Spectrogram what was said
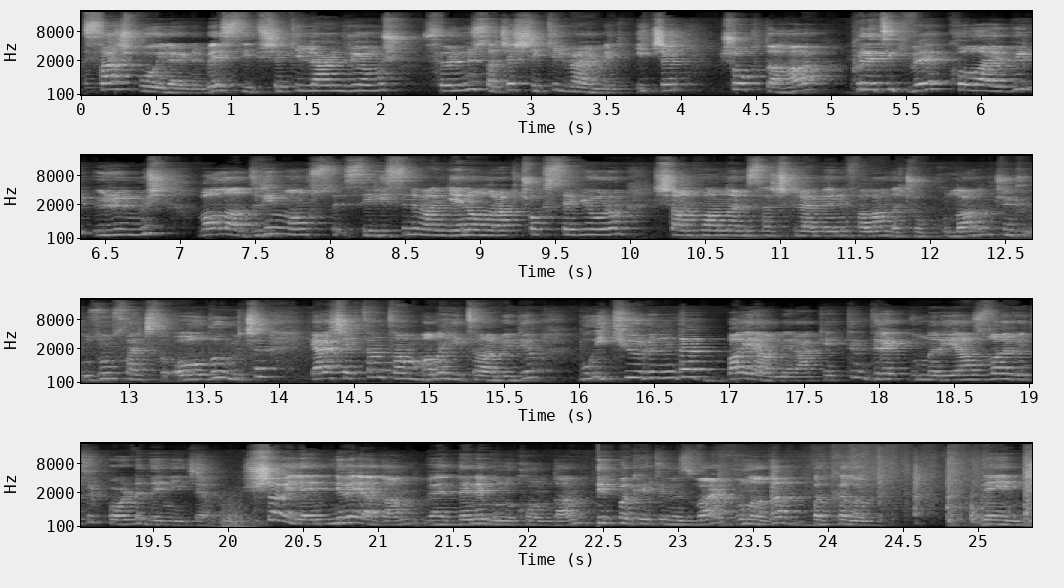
saç boylarını besleyip şekillendiriyormuş. Fönlü saça şekil vermek için çok daha pratik ve kolay bir ürünmüş. Valla Dream Long serisini ben genel olarak çok seviyorum. Şampuanlarını, saç kremlerini falan da çok kullandım. Çünkü uzun saçlı olduğum için gerçekten tam bana hitap ediyor. Bu iki ürünü de bayağı merak ettim. Direkt bunları yazlığa götürüp orada deneyeceğim. Şöyle Nivea'dan ve Denebunu.com'dan bir paketimiz var. Buna da bakalım. Neymiş?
